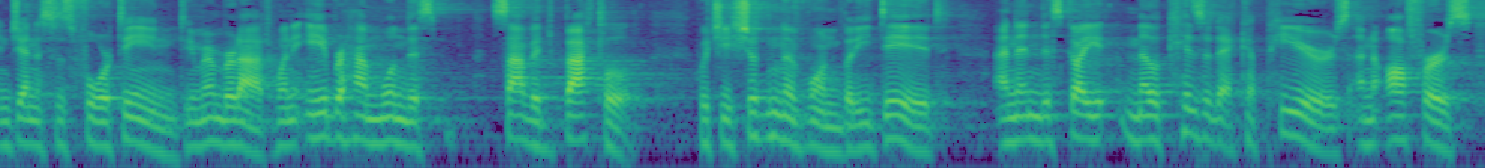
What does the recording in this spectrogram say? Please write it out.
In Genesis 14. Do you remember that? When Abraham won this savage battle, which he shouldn't have won, but he did. And then this guy, Melchizedek, appears and offers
